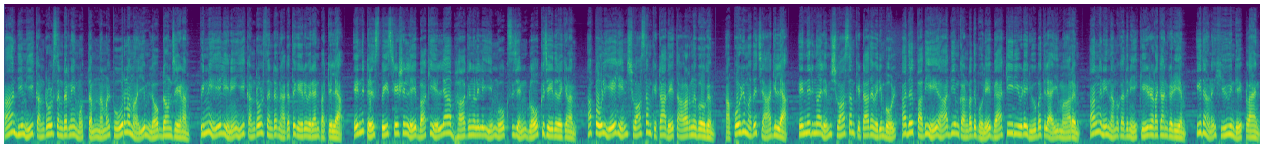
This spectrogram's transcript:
ആദ്യം ഈ കൺട്രോൾ സെന്ററിനെ മൊത്തം നമ്മൾ പൂർണമായും ലോക്ക്ഡൌൺ ചെയ്യണം. പിന്നെ ഏലിയന് ഈ കൺട്രോൾ സെന്ററിനകത്ത് കയറി വരാൻ പറ്റില്ല. എന്നിട്ട് സ്പേസ് സ്റ്റേഷനിലെ ബാക്കി എല്ലാ ഭാഗങ്ങളിലെയും ഓക്സിജൻ ബ്ലോക്ക് ചെയ്തു വെക്കണം. അപ്പോൾ ഏലിയൻ ശ്വാസം കിട്ടാതെ തളർന്നു പോകും. അപ്പോഴും അത് ചാകില്ല. എന്നിരുന്നാലും ശ്വാസം കിട്ടാതെ വരുമ്പോൾ അത് പതിയെ ആദ്യം കണ്ടതുപോലെ ബാക്ടീരിയയുടെ രൂപത്തിലായി മാറും. അങ്ങനെ നമുക്കതിനെ കീഴടക്കാൻ കഴിയും. ഇതാണ് ഹ്യൂവിന്റെ പ്ലാൻ.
